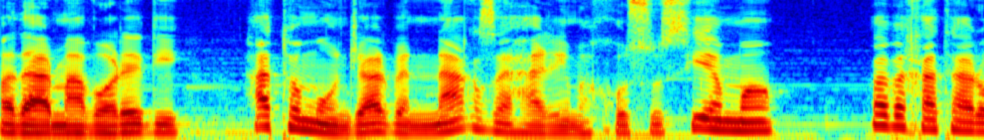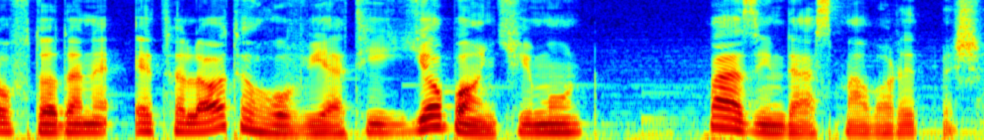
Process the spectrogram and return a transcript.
و در مواردی حتی منجر به نقض حریم خصوصی ما و به خطر افتادن اطلاعات هویتی یا بانکیمون و از این دست موارد بشه.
